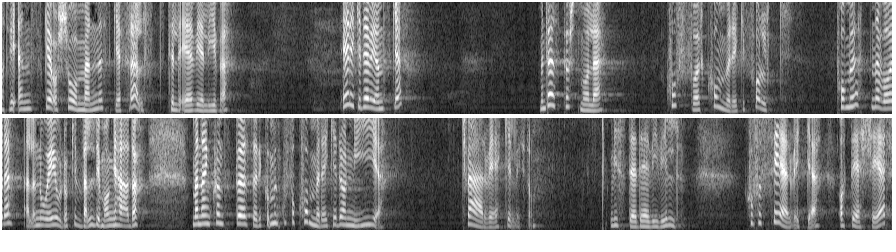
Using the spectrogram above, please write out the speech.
At vi ønsker å se mennesket frelst til det evige livet. Er det ikke det vi ønsker? Men da er spørsmålet hvorfor kommer ikke folk på møtene våre? Eller nå er jo dere veldig mange her, da. Men en kan spørre seg men hvorfor kommer det ikke da nye hver uke, liksom? Hvis det er det vi vil. Hvorfor ser vi ikke at det skjer?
